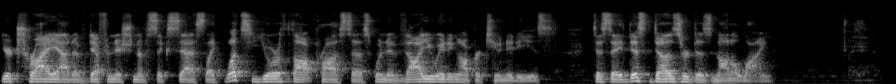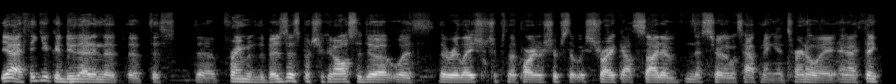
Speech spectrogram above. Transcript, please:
your triad of definition of success? Like what's your thought process when evaluating opportunities to say this does or does not align? Yeah i think you can do that in the the, the, the frame of the business but you can also do it with the relationships and the partnerships that we strike outside of necessarily what's happening internally. And i think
